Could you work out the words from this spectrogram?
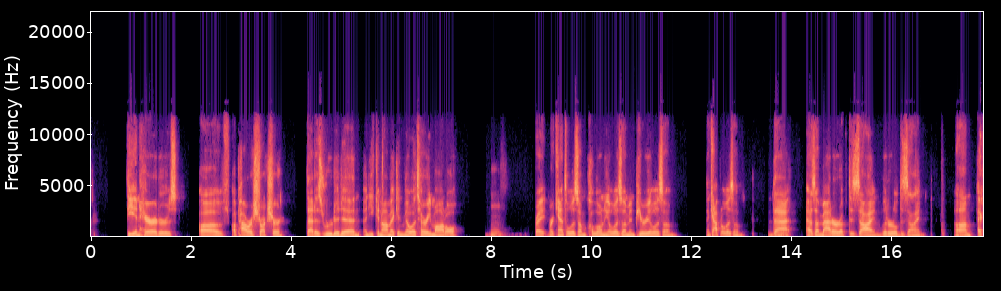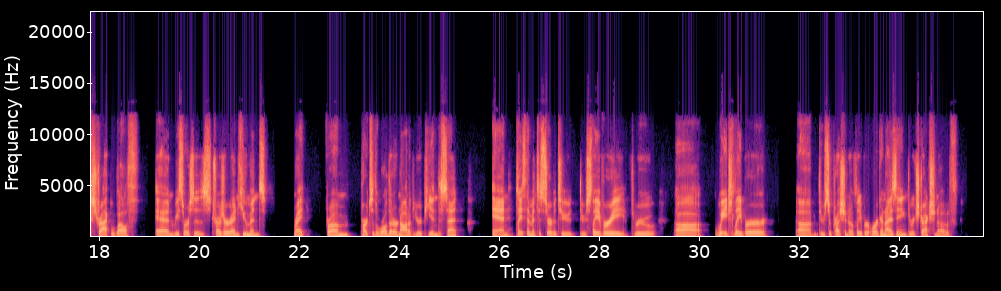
the inheritors of a power structure that is rooted in an economic and military model, mm. right? Mercantilism, colonialism, imperialism, and capitalism that, mm. As a matter of design, literal design, um, extract wealth and resources, treasure, and humans right, from parts of the world that are not of European descent and place them into servitude through slavery, through uh, wage labor, um, through suppression of labor organizing, through extraction of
